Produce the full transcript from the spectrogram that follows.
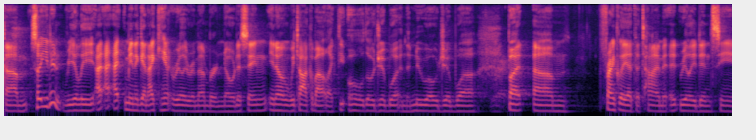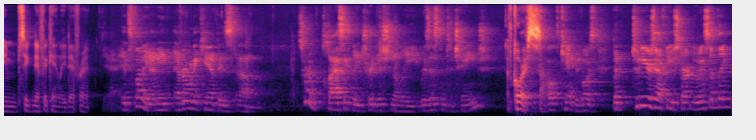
um, so you didn't really. I, I, I mean, again, I can't really remember noticing. You know, we talk about like the old Ojibwa and the new Ojibwa, but um, frankly, at the time, it, it really didn't seem significantly different. Yeah, it's funny. I mean, everyone at camp is um, sort of classically, traditionally resistant to change. Of course, Oh, camp. We've always. But two years after you start doing something,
